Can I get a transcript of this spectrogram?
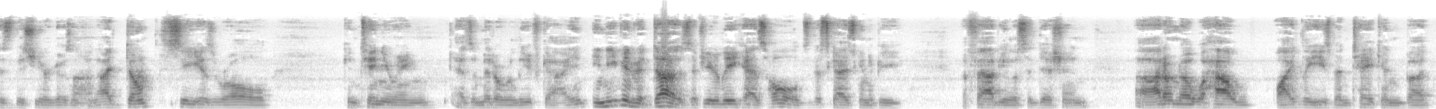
as this year goes on. I don't see his role continuing as a middle relief guy, and, even if it does, if your league has holds, this guy's going to be a fabulous addition. Uh, I don't know how widely he's been taken, but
